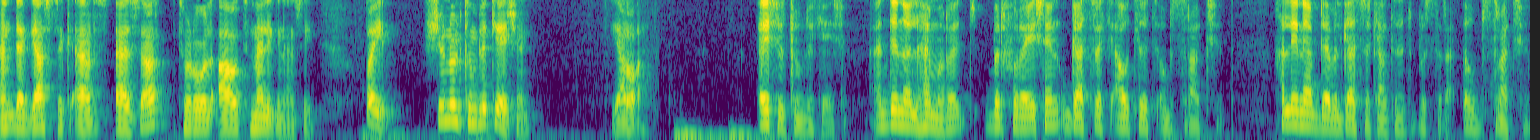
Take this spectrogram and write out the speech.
عنده gastric ulcer to rule out malignancy. طيب شنو ال complication؟ يا رواد إيش ال complication؟ عندنا ال hemorrhage perforation و gastric outlet obstruction خليني أبدأ بال gastric outlet obstruction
